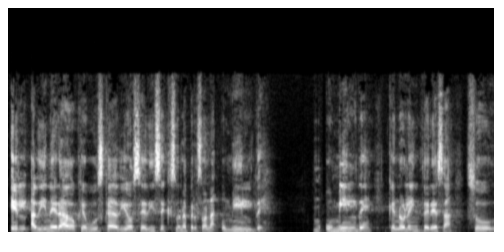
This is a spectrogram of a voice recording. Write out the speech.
El adinerado que busca a Dios se dice que es una persona humilde humilde, que no le interesa su,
